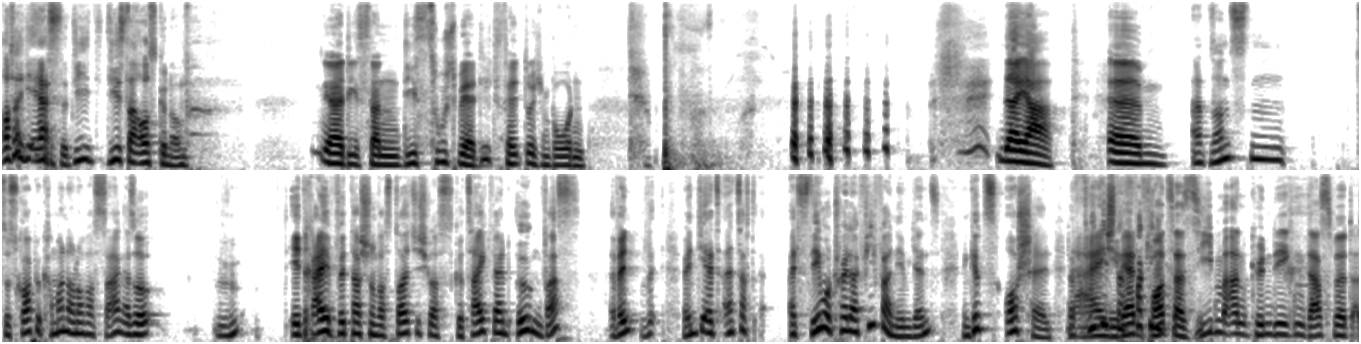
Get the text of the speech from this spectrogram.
Außer die erste, die, die ist da ausgenommen. ja, die ist dann, die ist zu schwer, die fällt durch den Boden. naja. Ähm, Ansonsten, zu Scorpio kann man auch noch was sagen. Also, w- E3 wird da schon was deutlich was gezeigt werden, irgendwas. Wenn, wenn die jetzt ernsthaft als Demo-Trailer FIFA nehmen, Jens, dann gibt's Ohrschellen. Da Nein, ich die werden. Forza 7 ankündigen. Das wird,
